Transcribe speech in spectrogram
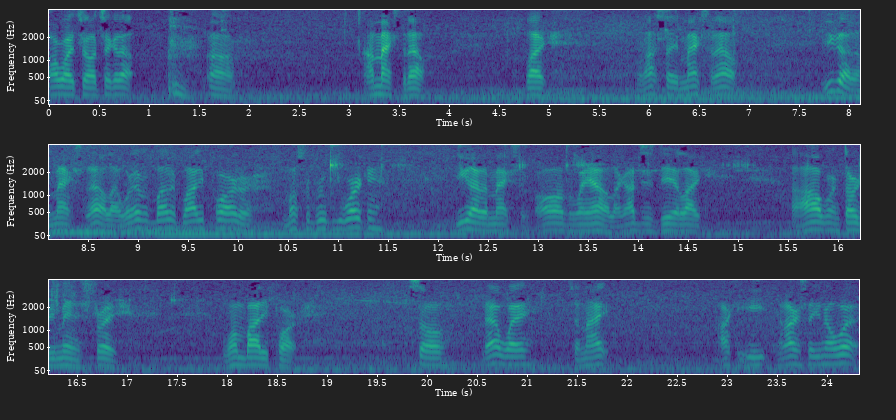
All right, y'all, check it out. um, I maxed it out. Like, when I say max it out, you gotta max it out. Like, whatever body, body part or muscle group you're working, you gotta max it all the way out. Like, I just did like an hour and 30 minutes straight, one body part. So that way, tonight, I can eat and I can say, you know what?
